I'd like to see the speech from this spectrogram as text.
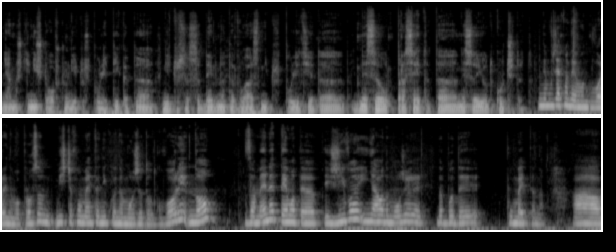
нямащи нищо общо нито с политиката, нито с съдебната власт, нито с полицията. Не са от прасетата, не са и от кучетата. Не можахме да им отговори на въпроса. Че в момента никой не може да отговори, но за мен темата е жива и няма да може да бъде пометена. А,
